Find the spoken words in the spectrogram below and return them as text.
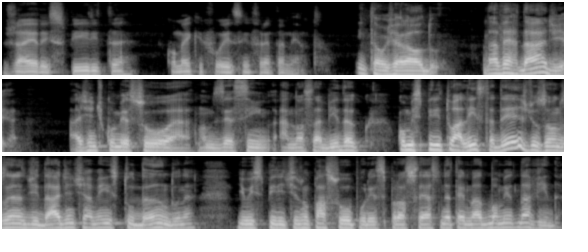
Já era espírita? Como é que foi esse enfrentamento? Então, Geraldo, na verdade, a gente começou, a, vamos dizer assim, a nossa vida como espiritualista desde os 11 anos de idade, a gente já vem estudando, né? E o espiritismo passou por esse processo em determinado momento da vida.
